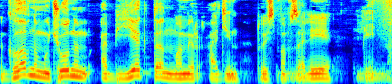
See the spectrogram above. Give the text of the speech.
главным ученым объекта номер один, то есть мавзолея Ленина.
